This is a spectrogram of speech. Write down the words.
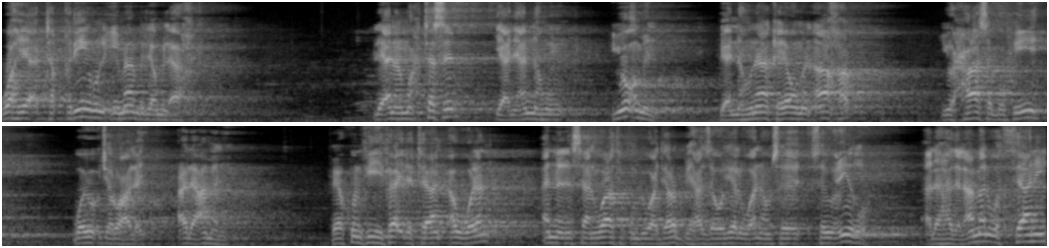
وهي تقرير الإيمان باليوم الآخر. لأن المحتسب يعني أنه يؤمن بأن هناك يوما آخر يحاسب فيه ويؤجر عليه على عمله. فيكون فيه فائدتان. اولا أن الإنسان واثق بوعد ربه عز وجل وأنه سيعيضه على هذا العمل. والثاني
